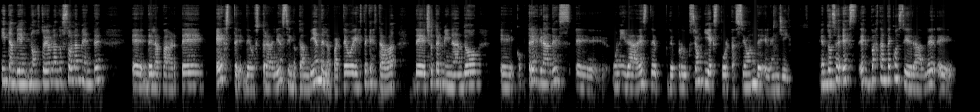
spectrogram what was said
Y también no estoy hablando solamente eh, de la parte este de Australia, sino también de la parte oeste que estaba, de hecho, terminando eh, con tres grandes eh, unidades de, producción y exportación de LNG. Entonces, es, es bastante considerable eh,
